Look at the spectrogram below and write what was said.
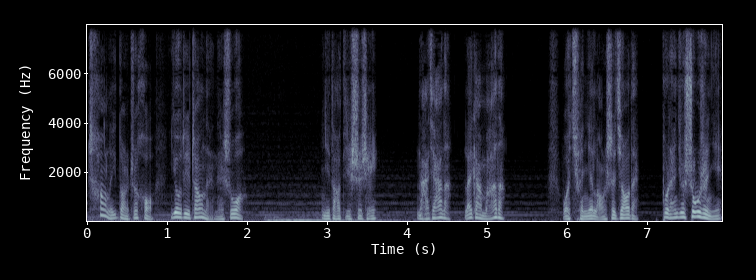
唱了一段之后，又对张奶奶说：“你到底是谁？哪家的？来干嘛的？我劝你老实交代，不然就收拾你。”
